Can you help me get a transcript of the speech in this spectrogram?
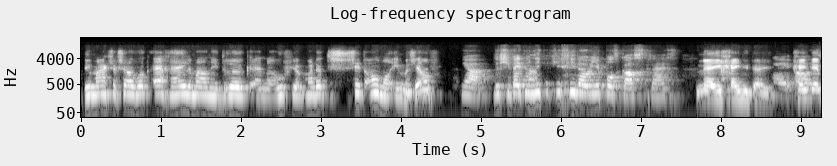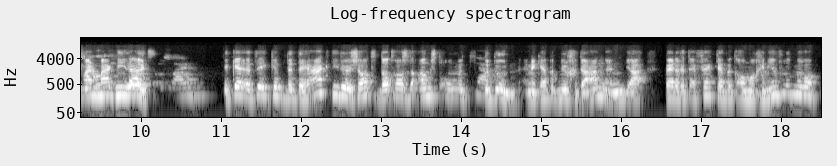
Die maakt zichzelf ook echt helemaal niet druk. En dan hoef je, maar dat zit allemaal in mezelf. ja. Dus je weet nog niet of je Guido in je podcast krijgt. Nee, geen idee. Nee, Geen oh, idee, maar het maakt niet uit. zijn. Ik, heb- het- ik heb de draak die er zat, dat was de angst om het Ja. te doen. En ik heb het nu gedaan. En ja, verder het effect heb ik allemaal geen invloed meer op.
